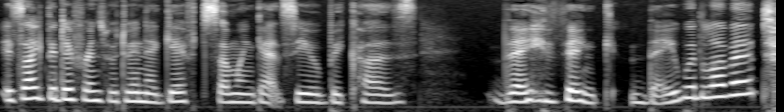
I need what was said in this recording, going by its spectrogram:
It's like the difference between a gift someone gets you because they think they would love it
